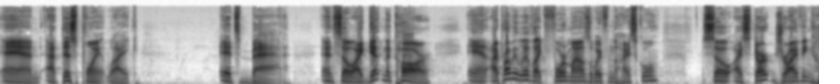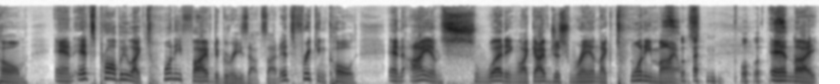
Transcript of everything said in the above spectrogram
and at this point, like it's bad. And so I get in the car, and I probably live like four miles away from the high school. So I start driving home, and it's probably like 25 degrees outside. It's freaking cold, and I am sweating like I've just ran like 20 miles. and like,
